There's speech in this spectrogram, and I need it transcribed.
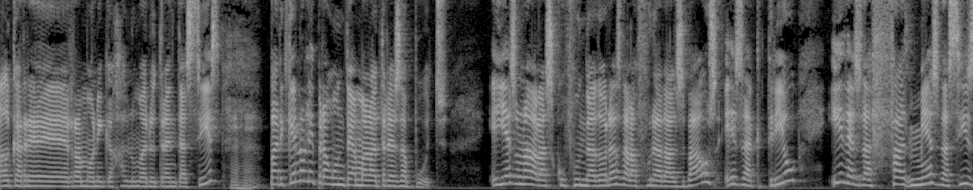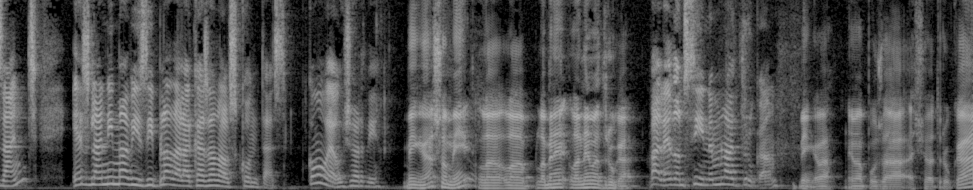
al carrer Ramon i Cajal número 36. Uh -huh. Per què no li preguntem a la Teresa Puig? Ella és una de les cofundadores de la Fura dels Baus, és actriu i des de fa més de 6 anys és l'ànima visible de la Casa dels Contes. Com ho veus, Jordi? Vinga, som-hi, l'anem a trucar. Vale, doncs sí, anem-la a trucar. Vinga, va, anem a posar això a trucar.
